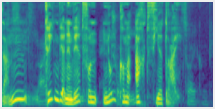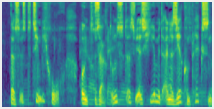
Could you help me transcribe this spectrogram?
dann kriegen wir einen Wert von 0,843. Das ist ziemlich hoch und sagt uns, dass wir es hier mit einer sehr komplexen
